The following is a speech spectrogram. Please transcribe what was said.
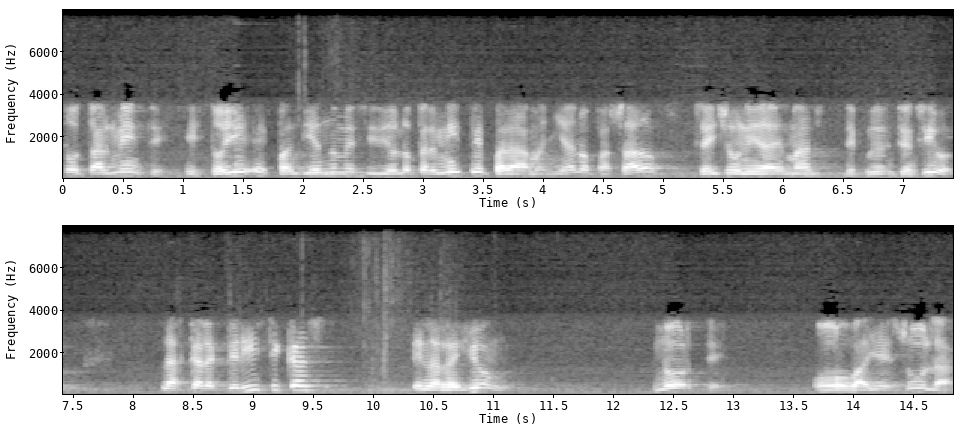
Totalmente. Estoy expandiéndome, si Dios lo permite, para mañana o pasado, seis unidades más de cuidado intensivo. Las características en la región norte o Valle de Sula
